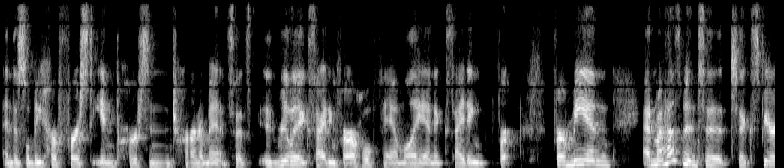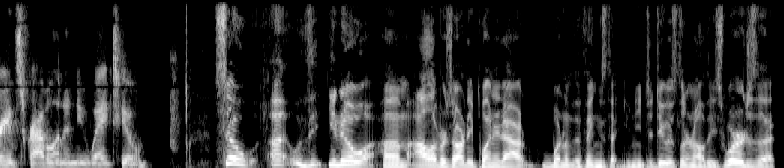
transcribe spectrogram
and this will be her first in-person tournament. So it's, really exciting for our whole family, and exciting for for me and and my husband to to experience Scrabble in a new way too. So, uh, you know, um, Oliver's already pointed out one of the things that you need to do is learn all these words that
